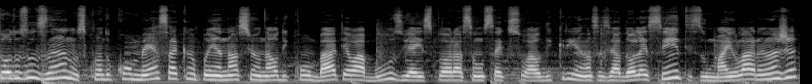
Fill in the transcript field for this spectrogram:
Todos os anos, quando começa a campanha nacional de combate ao abuso e à exploração sexual de crianças e adolescentes, o Maio Laranja,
